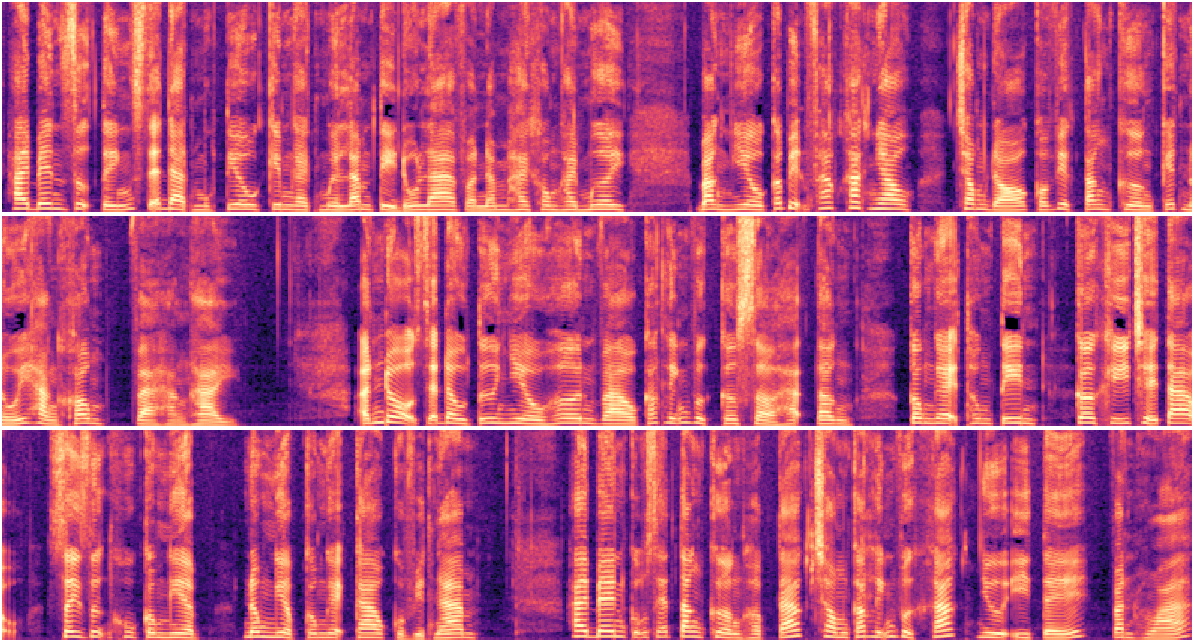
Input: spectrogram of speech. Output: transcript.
hai bên dự tính sẽ đạt mục tiêu kim ngạch 15 tỷ đô la vào năm 2020 bằng nhiều các biện pháp khác nhau, trong đó có việc tăng cường kết nối hàng không và hàng hải. Ấn Độ sẽ đầu tư nhiều hơn vào các lĩnh vực cơ sở hạ tầng, công nghệ thông tin, cơ khí chế tạo, xây dựng khu công nghiệp, nông nghiệp công nghệ cao của Việt Nam. Hai bên cũng sẽ tăng cường hợp tác trong các lĩnh vực khác như y tế, văn hóa,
